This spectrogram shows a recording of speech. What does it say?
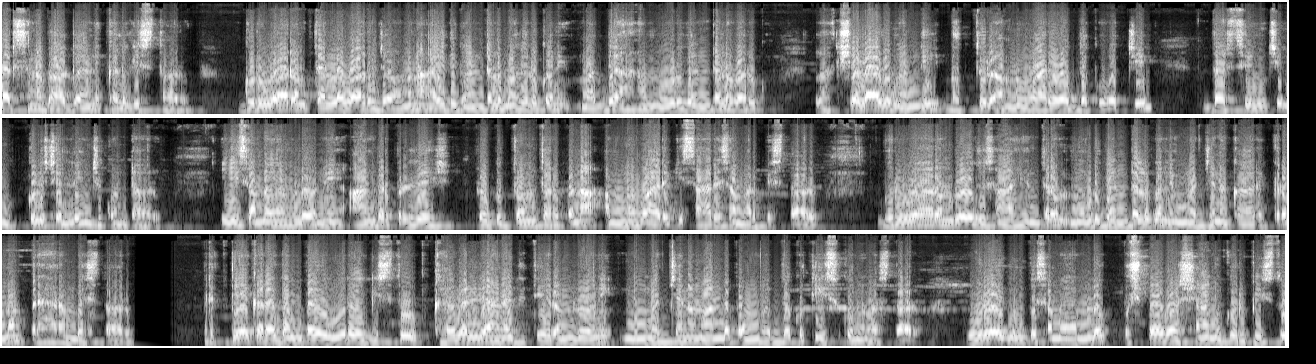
దర్శన భాగ్యాన్ని కలిగిస్తారు. గురువారం తెల్లవారుజామున ఐదు గంటలు మొదలుకొని మధ్యాహ్నం మూడు గంటల వరకు లక్షలాది మంది భక్తులు అమ్మవారి వద్దకు వచ్చి దర్శించి మొక్కులు చెల్లించుకుంటారు. ఈ సమయంలోనే ఆంధ్రప్రదేశ్ ప్రభుత్వం తరపున అమ్మవారికి సారి సమర్పిస్తారు. గురువారం రోజు సాయంత్రం మూడు గంటలకు నిమజ్జన కార్యక్రమం ప్రారంభిస్తారు. ప్రత్యేక రథంపై ఊరేగిస్తూ కైవల్యా నది తీరంలోని నిమజ్జన మండపం వద్దకు తీసుకుని వస్తారు. ఊరేగింపు సమయంలో పుష్ప వర్షాన్ని కురిపిస్తూ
